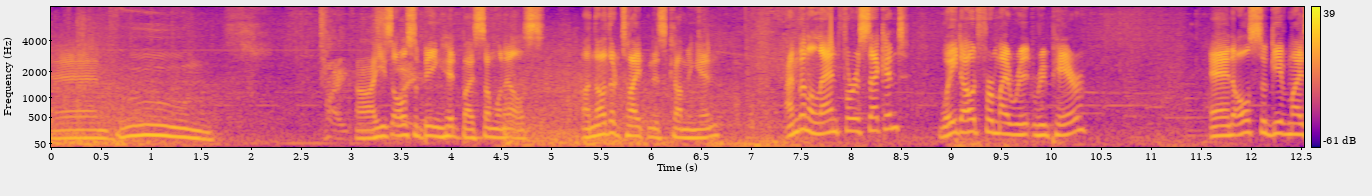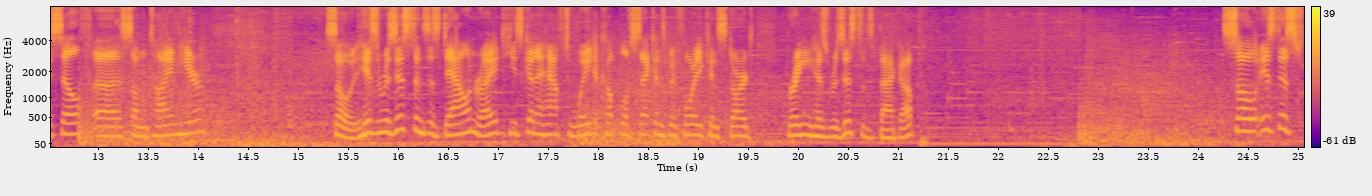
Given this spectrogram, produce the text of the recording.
And boom. Uh, he's also being hit by someone else. Another Titan is coming in. I'm gonna land for a second, wait out for my re repair, and also give myself uh, some time here. So, his resistance is down, right? He's gonna have to wait a couple of seconds before he can start bringing his resistance back up. So, is this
